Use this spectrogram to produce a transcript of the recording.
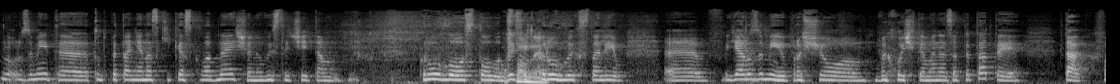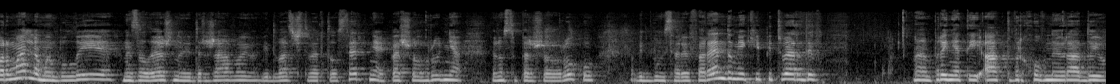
Ну розумієте, тут питання наскільки складне, що не вистачить там круглого столу, 10 Основне. круглих столів. Е, я розумію, про що ви хочете мене запитати. Так, формально ми були незалежною державою від 24 серпня і 1 грудня 91 року відбувся референдум, який підтвердив е, прийнятий акт Верховною Радою,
